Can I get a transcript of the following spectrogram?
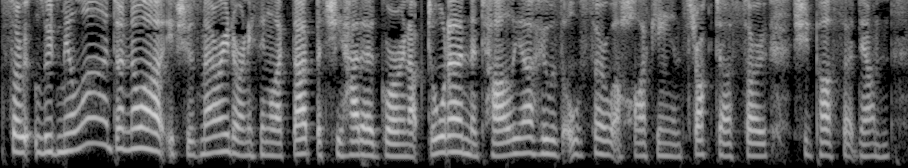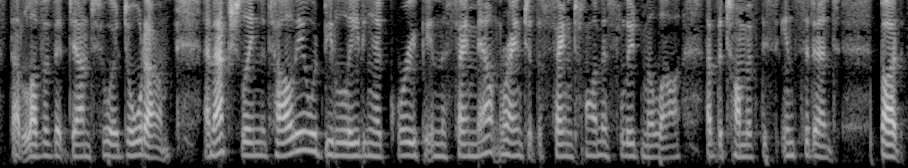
so Ludmilla, I don't know if she was married or anything like that, but she had a grown up daughter, Natalia, who was also a hiking instructor. So she'd pass that down, that love of it down to her daughter. And actually, Natalia would be leading a group in the same mountain range at the same time as Ludmilla at the time of this incident, but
